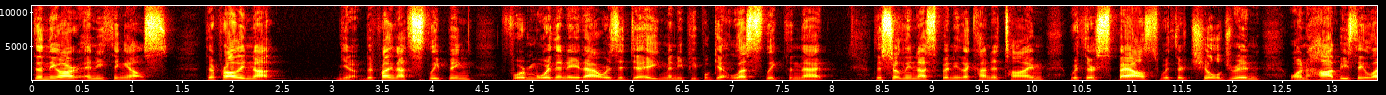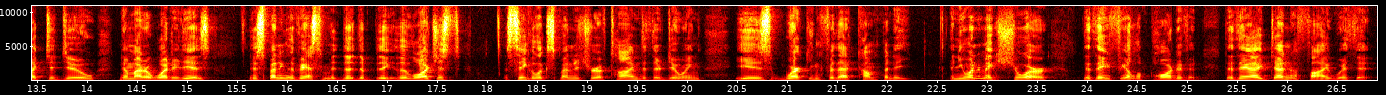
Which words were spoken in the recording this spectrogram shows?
than they are anything else. They're probably not, you know, they're probably not sleeping for more than eight hours a day. Many people get less sleep than that. They're certainly not spending that kind of time with their spouse, with their children, on hobbies they like to do, no matter what it is. They're spending the vast, the, the, the largest single expenditure of time that they're doing is working for that company. And you want to make sure that they feel a part of it, that they identify with it.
